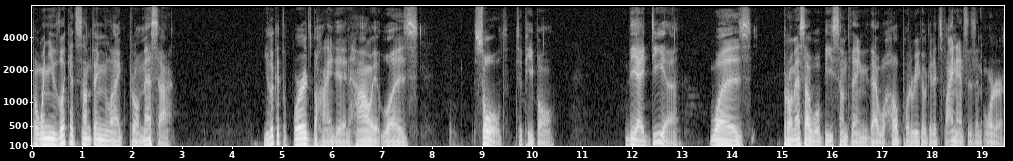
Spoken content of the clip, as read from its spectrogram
But when you look at something like Promesa, you look at the words behind it and how it was sold to people, the idea was Promesa will be something that will help Puerto Rico get its finances in order.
